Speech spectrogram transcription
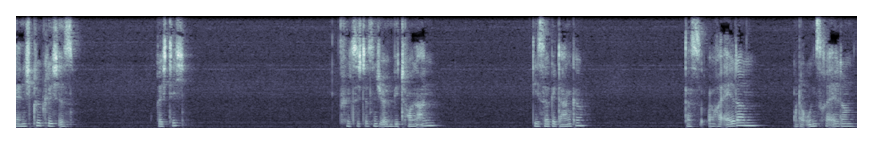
der nicht glücklich ist. Richtig? Fühlt sich das nicht irgendwie toll an? Dieser Gedanke? Dass eure Eltern oder unsere Eltern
